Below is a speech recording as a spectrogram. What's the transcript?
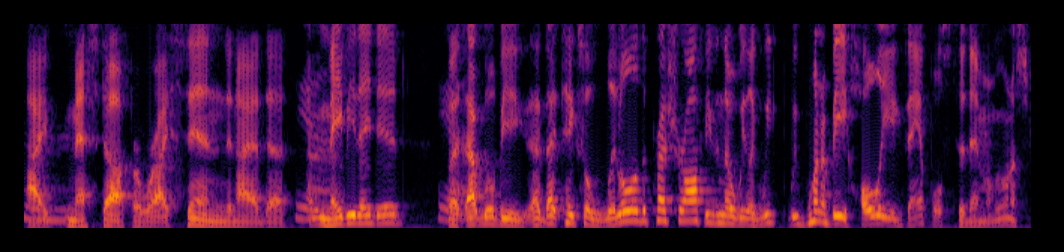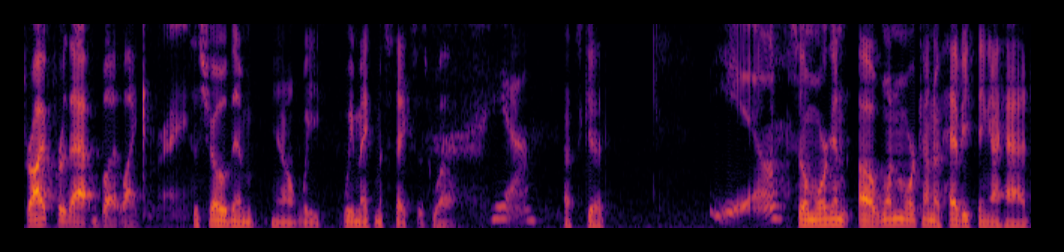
I Mhm. messed up or where I sinned and I had to. I mean, maybe they did, Yeah. but that will be that, that takes a little of the pressure off. Even though we like we we want to be holy examples to them and we want to strive for that, but like right to show them, you know, we we make mistakes as well. yeah That's good. yeah So Morgan, uh, one more kind of heavy thing I had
